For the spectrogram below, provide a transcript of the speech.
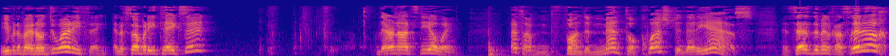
Even if I don't do anything. And if somebody takes it, they're not stealing. That's a fundamental question that he has. And says the Minchas Chinuch,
